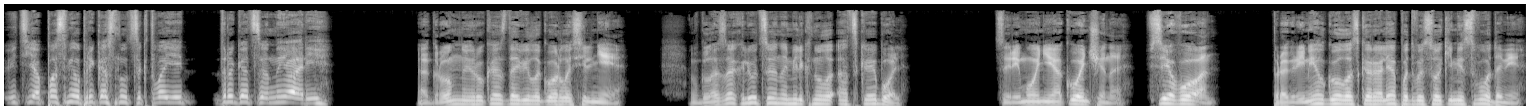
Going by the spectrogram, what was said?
Ведь я посмел прикоснуться к твоей драгоценной Арии. Огромная рука сдавила горло сильнее. В глазах Люциана мелькнула адская боль. «Церемония окончена! Все вон!» Прогремел голос короля под высокими сводами.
